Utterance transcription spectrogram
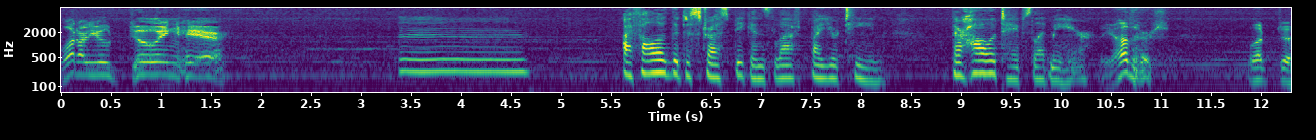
What are you doing here? Hmm. I followed the distress beacons left by your team. Their holotapes led me here. The others? What, uh,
